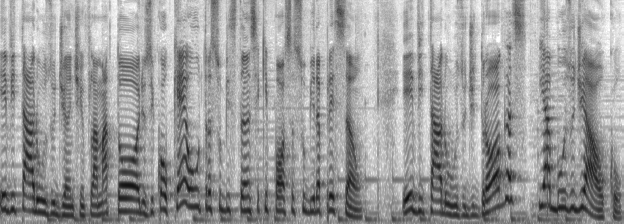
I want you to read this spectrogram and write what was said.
evitar o uso de anti-inflamatórios e qualquer outra substância que possa subir a pressão, evitar o uso de drogas e abuso de álcool.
